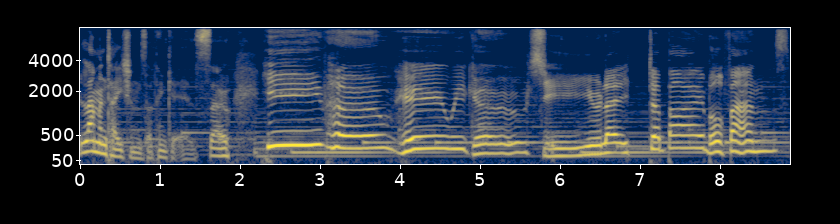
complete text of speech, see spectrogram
Lamentations, I think it is. So, heave ho, here we go. See you later, Bible fans.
